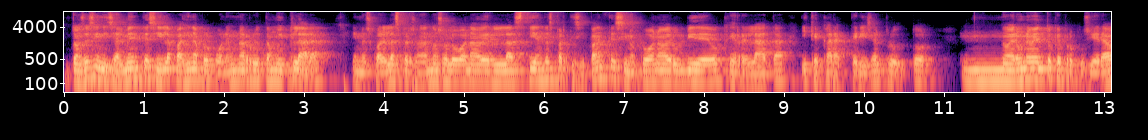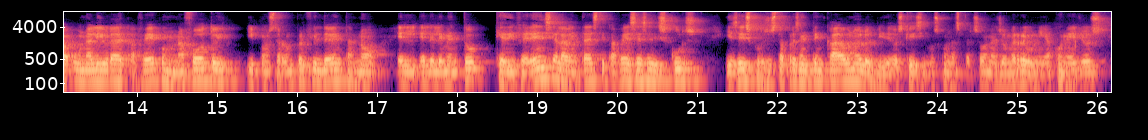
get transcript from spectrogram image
Entonces, inicialmente sí, la página propone una ruta muy clara en los cuales las personas no solo van a ver las tiendas participantes, sino que van a ver un video que relata y que caracteriza al productor no era un evento que propusiera una libra de café con una foto y, y mostrar un perfil de venta, no. El, el, elemento que diferencia la venta de este café es ese discurso y ese discurso está presente en cada uno de los videos que hicimos con las personas. Yo me reunía con ellos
